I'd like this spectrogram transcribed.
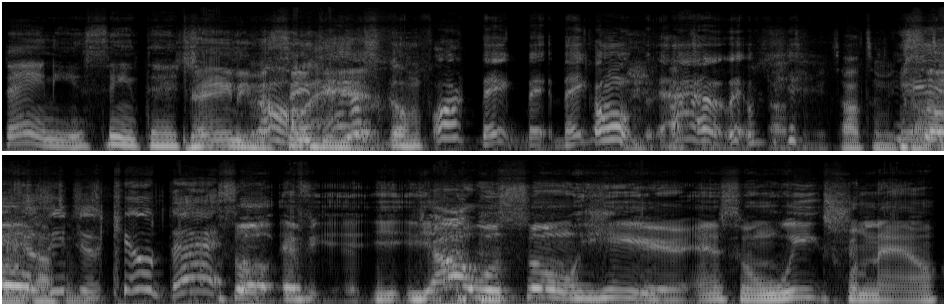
They ain't even seen that shit. they ain't even No, seen it oh, yet. ask them. Fuck, they they, they gon' talk to me. Talk to me. Talk to me. So- talk he to me. just killed that. So if y- y'all will soon hear in some weeks from now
